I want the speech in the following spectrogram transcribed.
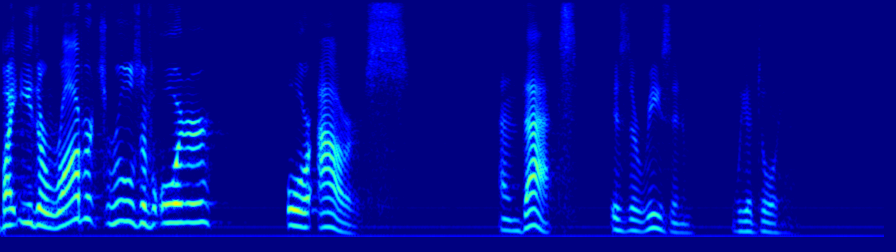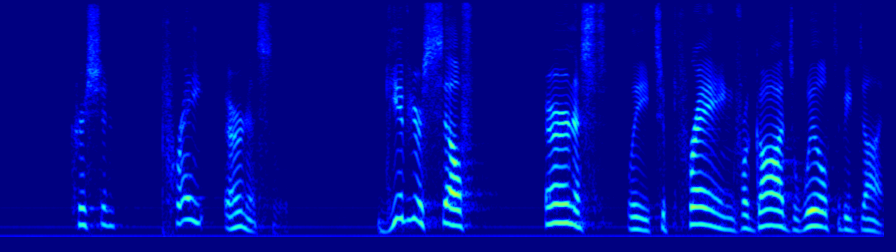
by either Robert's rules of order or ours. And that is the reason we adore him. Christian, pray earnestly. Give yourself earnestly to praying for God's will to be done.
